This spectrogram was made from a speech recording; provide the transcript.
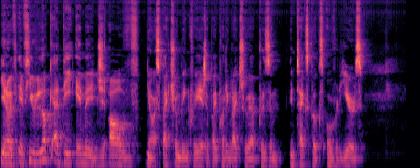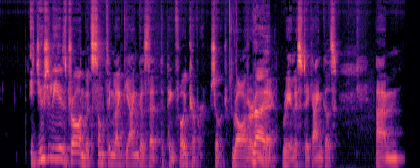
you know, if, if you look at the image of, you know, a spectrum being created by putting light through a prism in textbooks over the years, it usually is drawn with something like the angles that the Pink Floyd cover showed, rather right. than the realistic angles. Um,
